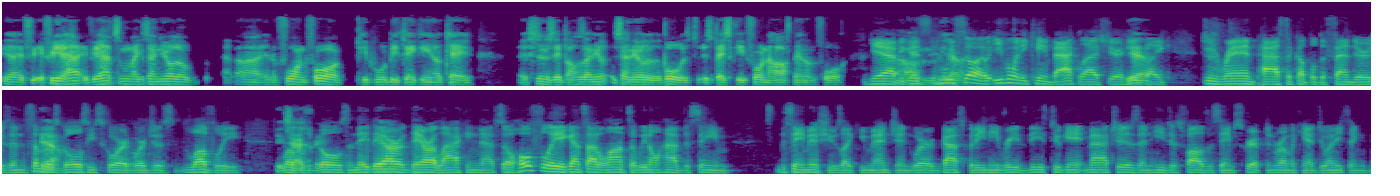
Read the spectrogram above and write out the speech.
you know, if if you had if you had someone like Zaniolo uh, in a four and four, people would be thinking, okay, as soon as they pass Zaniolo the ball, it's, it's, basically four and a half men on four. Yeah, because um, we know. saw even when he came back last year, he yeah. like just ran past a couple defenders, and some of those goals he scored were just lovely, exactly. lovely goals, and they, they are they are lacking that. So hopefully against Atalanta, we don't have the same the same issues like you mentioned, where Gasperini reads these two game matches and he just follows the same script, and Roma can't do anything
